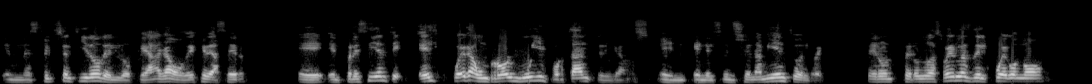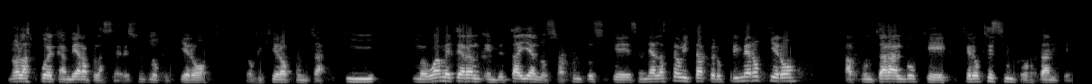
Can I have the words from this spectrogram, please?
en estricto sentido de lo que haga o deje de hacer eh, el presidente. Él juega un rol muy importante, digamos, en, el funcionamiento del régimen, pero, pero las reglas del juego no, no las puede cambiar a placer. Eso es lo que quiero, lo que quiero apuntar. Y me voy a meter en detalle a los asuntos que señalaste ahorita, pero primero quiero apuntar algo que creo que es importante.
